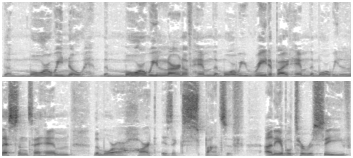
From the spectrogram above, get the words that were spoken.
the more we know Him, the more we learn of Him, the more we read about Him, the more we listen to Him, the more our heart is expansive and able to receive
